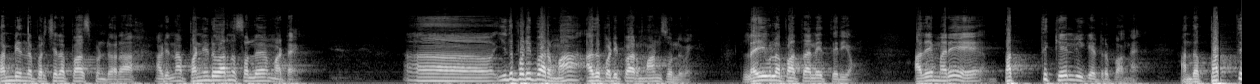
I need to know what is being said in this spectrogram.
தம்பி இந்த பரீட்சையில் பாஸ் பண்ணிட்டு வரா அப்படின்னா பண்ணிடுவார்னு சொல்லவே மாட்டேன். இது படிப்பாருமா? அது படிப்பாருமான்னு சொல்லுவேன். லைவில் பார்த்தாலே தெரியும். அதே மாதிரி பத்து கேள்வி கேட்டிருப்பாங்க. அந்த பத்து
